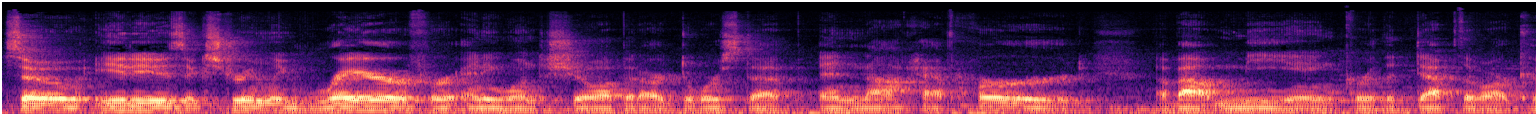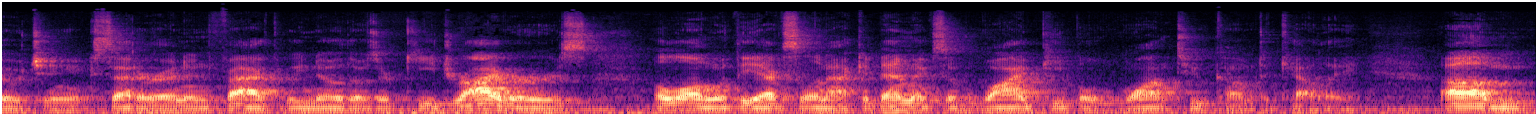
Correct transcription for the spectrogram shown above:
So it is extremely rare for anyone to show up at our doorstep and not have heard about Me Inc. or the depth of our coaching, et cetera. And in fact, we know those are key drivers, along with the excellent academics, of why people want to come to Kelley. Um,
